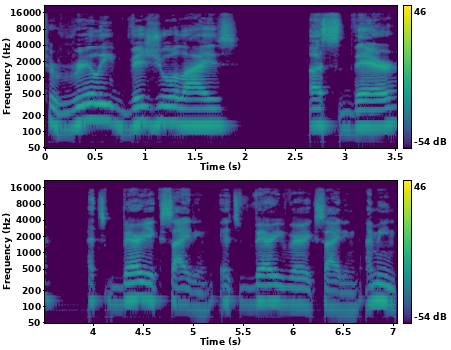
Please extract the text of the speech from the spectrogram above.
to really visualize us there, that's very exciting. It's very, very exciting. I mean,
